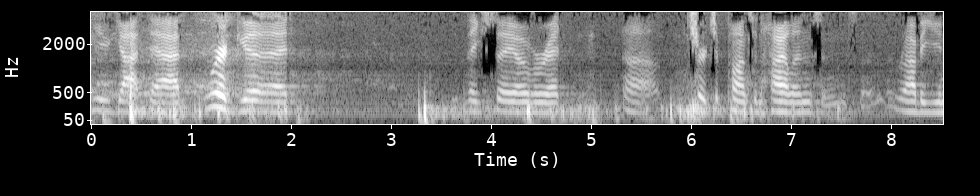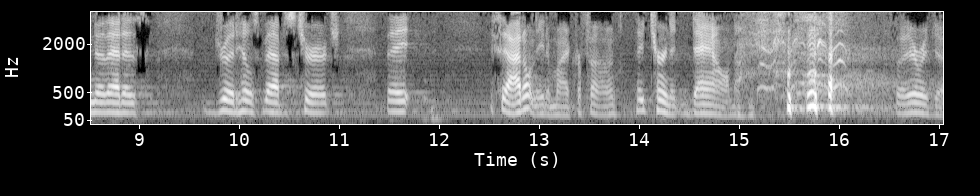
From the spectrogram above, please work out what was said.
You got that. We're good. They say over at uh, Church at Ponce and Highlands, and Robbie, you know that as Druid Hills Baptist Church. They, say, I don't need a microphone. They turn it down. so here we go.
